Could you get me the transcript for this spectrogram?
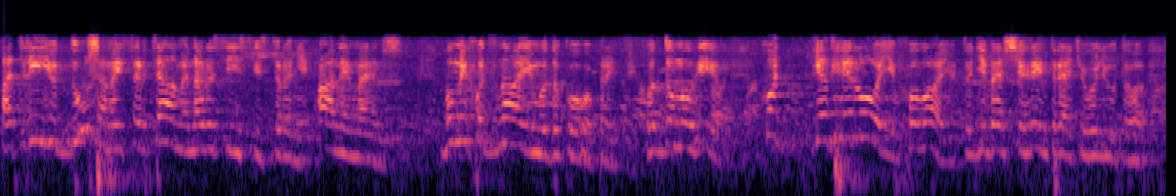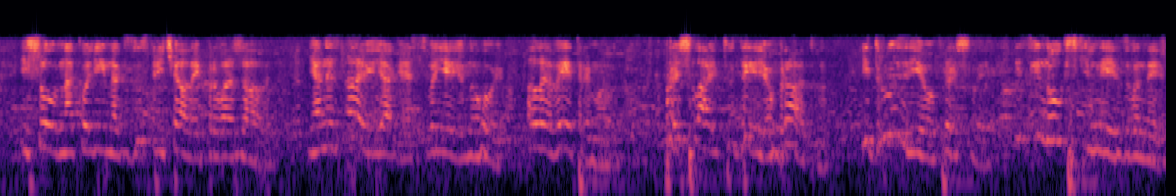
А тліють душами і серцями на російській стороні, а не менше. Бо ми хоч знаємо до кого прийти, хоч до могил, хоч як героїв ховають. Тоді весь Чигирин 3 лютого ішов на колінах, зустрічали і проважали. Я не знаю, як я своєю ногою, але витримала. Пройшла і туди, і обратно. І друзі його пройшли, і дзвінок шкільний дзвонив.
